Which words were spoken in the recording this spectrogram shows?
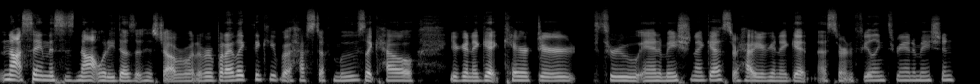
not saying this is not what he does at his job or whatever, but I like thinking about how stuff moves, like how you're gonna get character through animation, I guess, or how you're gonna get a certain feeling through animation.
